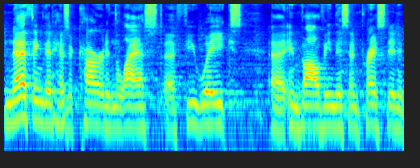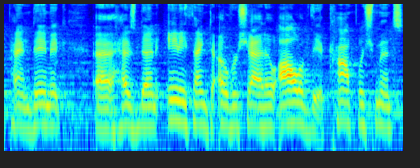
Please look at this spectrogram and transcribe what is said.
nothing that has occurred in the last uh, few weeks uh, involving this unprecedented pandemic uh, has done anything to overshadow all of the accomplishments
